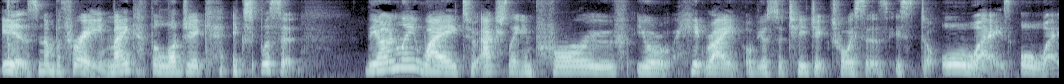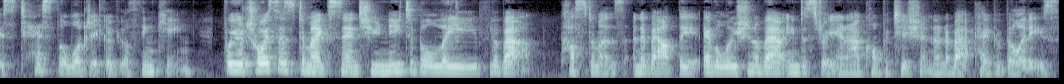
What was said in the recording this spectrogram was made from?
is number 3, make the logic explicit. The only way to actually improve your hit rate of your strategic choices is to always, always test the logic of your thinking. For your choices to make sense, you need to believe about customers and about the evolution of our industry and our competition and about capabilities.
